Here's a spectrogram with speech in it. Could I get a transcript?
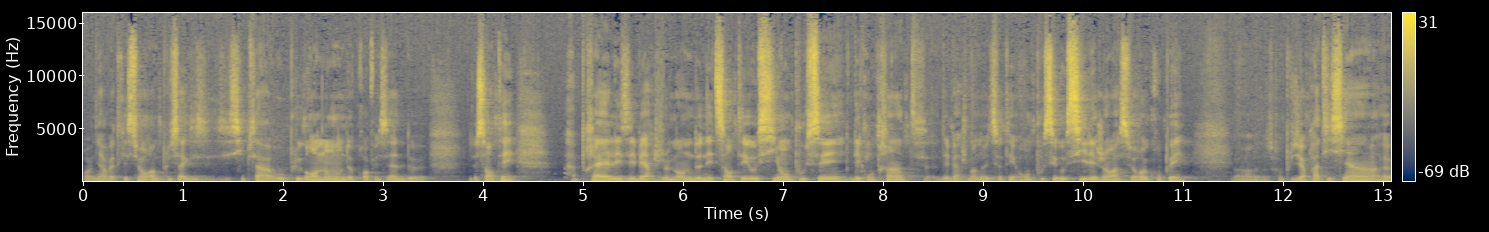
revenir à votre question, rendre plus accessible ça au plus grand nombre de professionnels de, santé. Après, les hébergements de données de santé aussi ont poussé, les contraintes d'hébergement de données de santé ont poussé aussi les gens à se regrouper euh, entre plusieurs praticiens, euh,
